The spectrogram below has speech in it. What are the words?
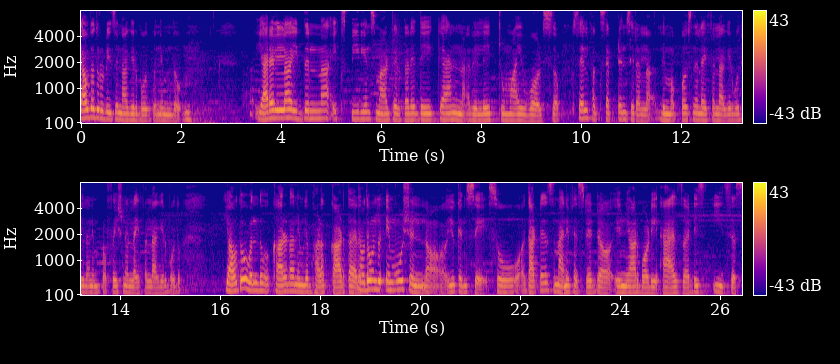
ಯಾವುದಾದ್ರೂ ರೀಸನ್ ಆಗಿರ್ಬೋದು ನಿಮ್ಮದು ಯಾರೆಲ್ಲ ಇದನ್ನು ಎಕ್ಸ್ಪೀರಿಯನ್ಸ್ ಮಾಡ್ತಿರ್ತಾರೆ they can relate to my words self acceptance ಇರಲ್ಲ. ನಿಮ್ಮ ಪರ್ಸ್ನಲ್ ಲೈಫಲ್ಲಿ ಆಗಿರ್ಬೋದು, ಇಲ್ಲ ನಿಮ್ಮ ಪ್ರೊಫೆಷ್ನಲ್ ಲೈಫಲ್ಲಿ ಆಗಿರ್ಬೋದು. ಯಾವುದೋ ಒಂದು ಕಾರಣ ನಿಮಗೆ ಭಾಳ ಕಾಡ್ತಾ ಇರುತ್ತೆ. ಯಾವುದೋ ಒಂದು emotion you can say so that is manifested in your body as a disease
